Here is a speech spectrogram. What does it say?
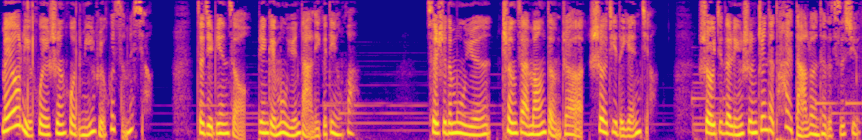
没有理会身后的明蕊会怎么想，自己边走边给暮云打了一个电话。此时的暮云正在忙等着设计的演讲，手机的铃声真的太打乱他的思绪了。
